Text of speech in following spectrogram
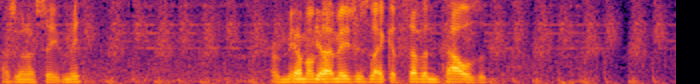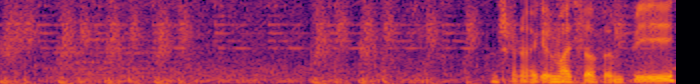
That's gonna save me. Our minimum yep. damage is like a 7000. I'm just gonna give myself MP.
